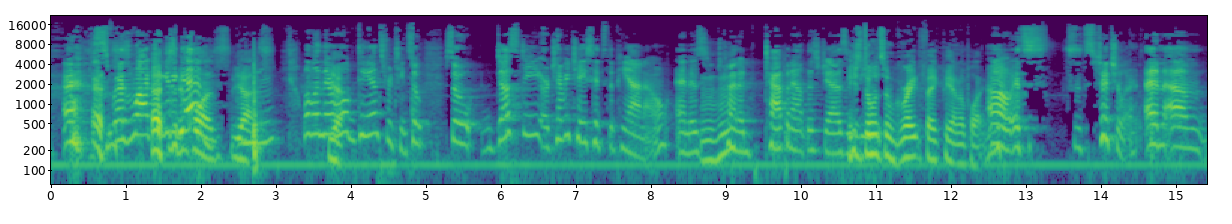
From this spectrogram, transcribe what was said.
as, As watching as it again. Mm-hmm. was. Yes. Well, and their Yeah. whole dance routine. So, so Dusty or Chevy Chase hits the piano and is kind of tapping out this jazzy. Mm-hmm. He's beat. doing some great fake piano playing. Oh, it's it's titular. And um,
